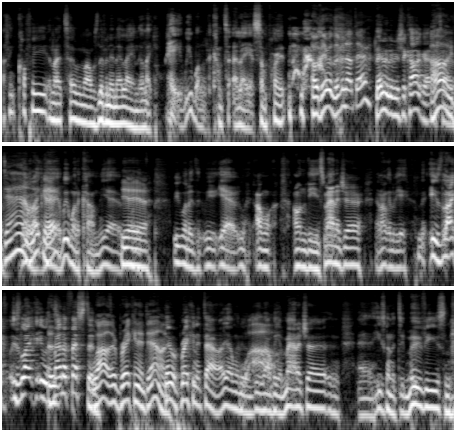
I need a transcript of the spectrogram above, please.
I think coffee, and I told them I was living in LA, and they're like, "Hey, we wanted to come to LA at some point." Oh, they were living out there? they were living in Chicago. Oh. Damn, like, okay. Yeah, we want to come. Yeah, Yeah, yeah. We wanted to, we, yeah, I want, I want to be his manager, and I'm going to be. It was like, it was like it was manifested. Wow, they're breaking it down. They were breaking it down. Yeah, I'm going to Wow. I'll be a manager, and, and he's going to do movies. And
